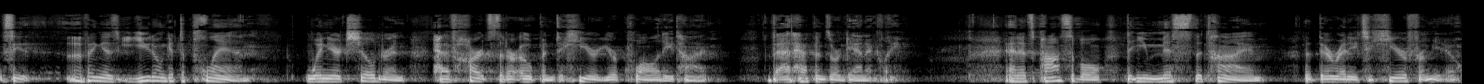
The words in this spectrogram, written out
See, the thing is, you don't get to plan when your children have hearts that are open to hear your quality time. That happens organically. And it's possible that you miss the time that they're ready to hear from you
